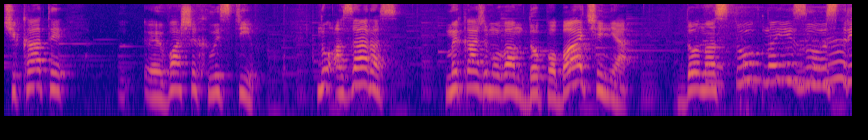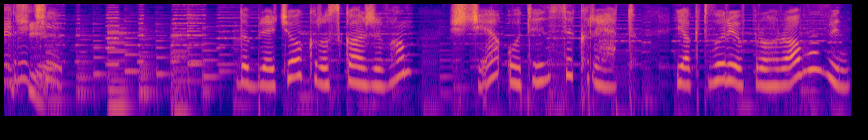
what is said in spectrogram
чекати е, ваших листів. Ну а зараз ми кажемо вам до побачення, до наступної зустрічі. Добрячок розкаже вам ще один секрет. Як творив програму він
